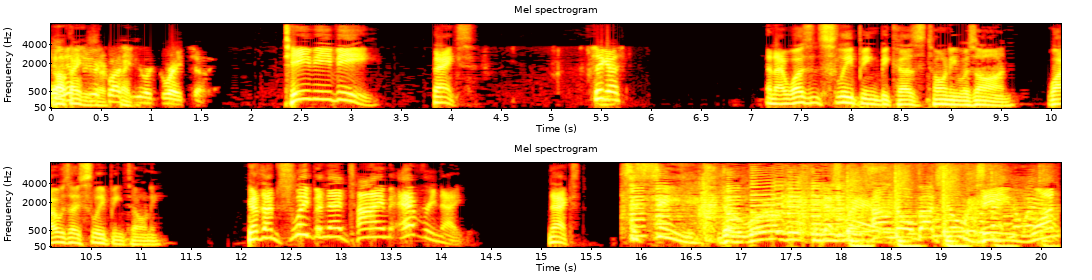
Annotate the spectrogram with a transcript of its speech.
In Oh, answer thank to you, your sir. question, Thank you. you were great, Tony. TVV. Thanks. See you guys. And I wasn't sleeping because Tony was on. Why was I sleeping, Tony? Because I'm sleeping that time every night. Next. To see the world is I don't know about you. The one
